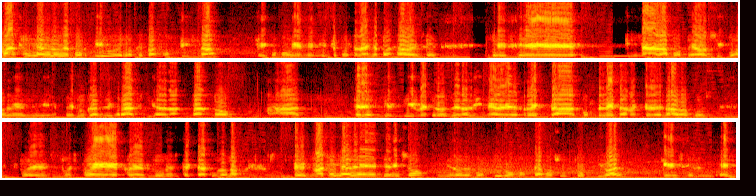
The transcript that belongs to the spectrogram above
más allá de lo deportivo de lo que pasa en pista, que como bien dijiste, pues el año pasado ese, ese final apoteósico de, Lucas de Gracia lanzando a 3 centímetros de la línea de recta completamente de lado, pues pues pues fue, un espectáculo, ¿no? Entonces, más allá de, eso y de lo deportivo, montamos un festival que es el,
